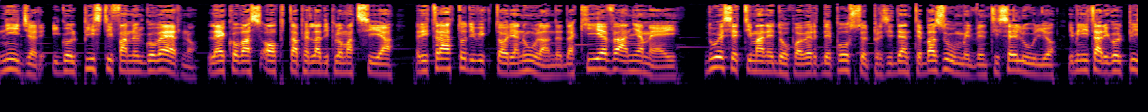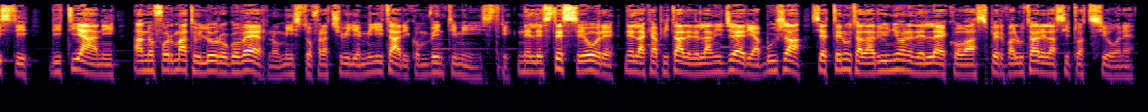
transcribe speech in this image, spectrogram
Niger, i golpisti fanno il governo, l'Ecovas opta per la diplomazia, ritratto di Victoria Nuland da Kiev a Niamey. Due settimane dopo aver deposto il presidente Basum il 26 luglio, i militari golpisti di Tiani hanno formato il loro governo, misto fra civili e militari, con 20 ministri. Nelle stesse ore, nella capitale della Nigeria, Abuja, si è tenuta la riunione dell'ECOWAS per valutare la situazione.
